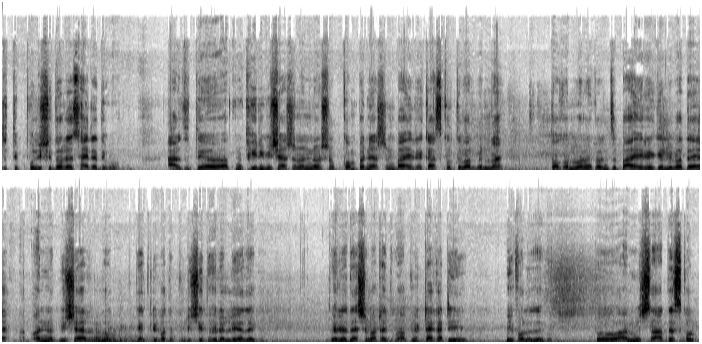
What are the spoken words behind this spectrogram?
যদি পুলিশে ধরে ছাইড়ে দেব। আর যদি আপনি ফ্রি বিষয়ে আসেন, অন্য সব কোম্পানি আসেন বাইরে কাজ করতে পারবেন না, তখন মনে করেন যে বাইরে গেলে বাদে অন্য বিষয়ের লোক দেখলে বাদে পুলিশে ধরে লিয়ে যাবে ধরে দেশে পাঠাই দেবো। আপনার টাকাটি বিফলে যাবে তো আমি সাজেস্ট করব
